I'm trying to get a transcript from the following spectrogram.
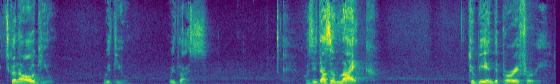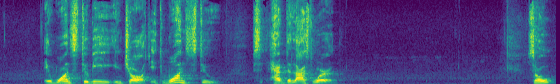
It's going to argue with you, with us. Because it doesn't like to be in the periphery. It wants to be in charge. It wants to have the last word. So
